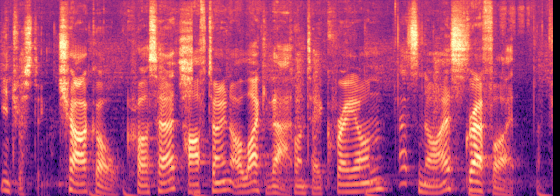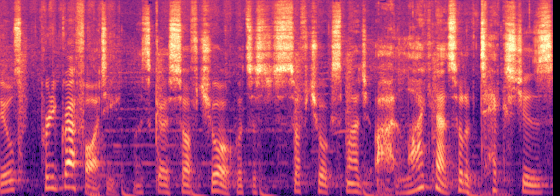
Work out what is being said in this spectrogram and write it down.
interesting. Charcoal, crosshatch, halftone. I like that. Conte crayon. That's nice. Graphite. That feels pretty graphitey. Let's go soft chalk. What's a soft chalk smudge? Oh, I like that sort of textures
